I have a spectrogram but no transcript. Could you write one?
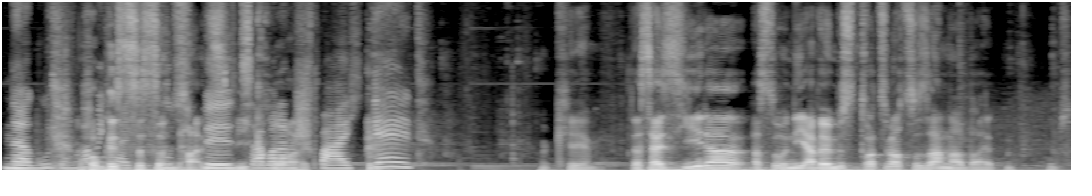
na gut, dann Warum hab ich halt so Fußpilz, Mikro, aber dann spare ich Geld. Okay. Das heißt, jeder. Achso, nee, aber wir müssen trotzdem auch zusammenarbeiten. Ups.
